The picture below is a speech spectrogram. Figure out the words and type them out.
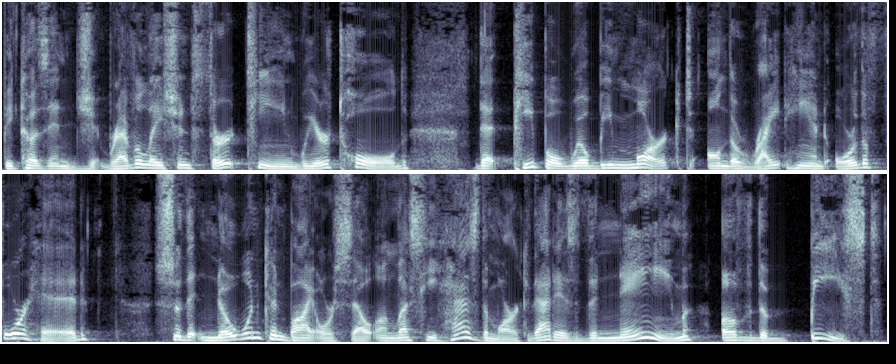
because in Revelation 13, we are told that people will be marked on the right hand or the forehead so that no one can buy or sell unless he has the mark, that is, the name of the beast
